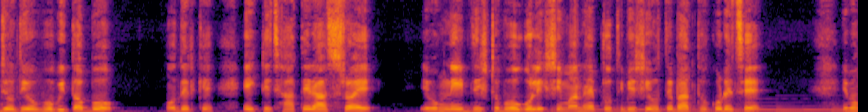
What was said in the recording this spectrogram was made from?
যদিও ভবিতব্য ওদেরকে একটি ছাতের আশ্রয়ে এবং নির্দিষ্ট ভৌগোলিক সীমানায় প্রতিবেশী হতে বাধ্য করেছে এবং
